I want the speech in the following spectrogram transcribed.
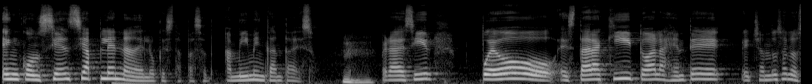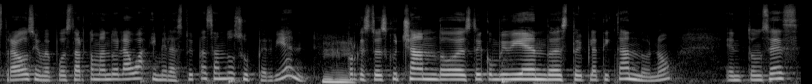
en conciencia plena de lo que está pasando. A mí me encanta eso. Para decir, puedo estar aquí, toda la gente echándose los tragos y yo me puedo estar tomando el agua y me la estoy pasando súper bien, porque estoy escuchando, estoy conviviendo, estoy platicando, ¿no? Entonces,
